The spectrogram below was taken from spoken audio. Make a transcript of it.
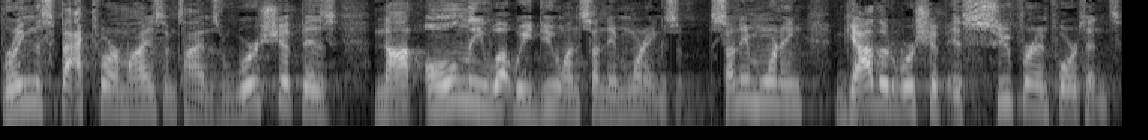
bring this back to our minds sometimes. Worship is not only what we do on Sunday mornings. Sunday morning gathered worship is super important.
